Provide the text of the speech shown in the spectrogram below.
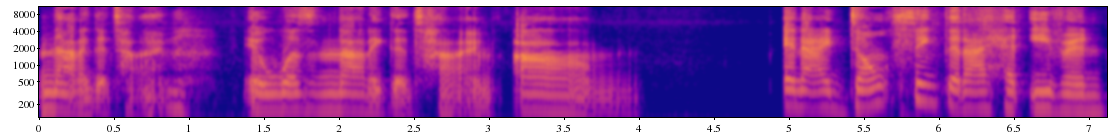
not a good time. It was not a good time. Um, and I don't think that I had even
